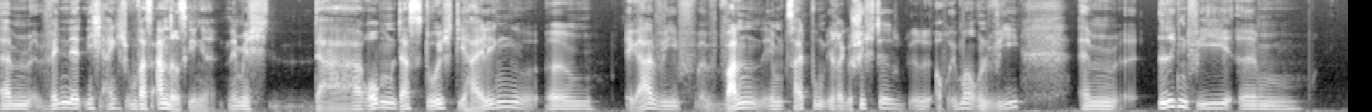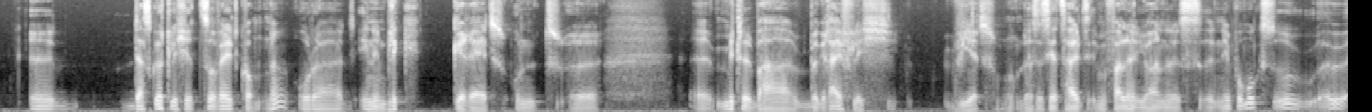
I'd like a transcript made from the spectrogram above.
ähm, wenn es nicht eigentlich um was anderes ginge. Nämlich darum, dass durch die Heiligen, ähm, egal wie, wann im Zeitpunkt ihrer Geschichte äh, auch immer und wie, ähm, irgendwie ähm, äh, das Göttliche zur Welt kommt ne? oder in den Blick gerät und äh, äh, mittelbar begreiflich wird. Und das ist jetzt halt im Falle Johannes Nepomuk's äh,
